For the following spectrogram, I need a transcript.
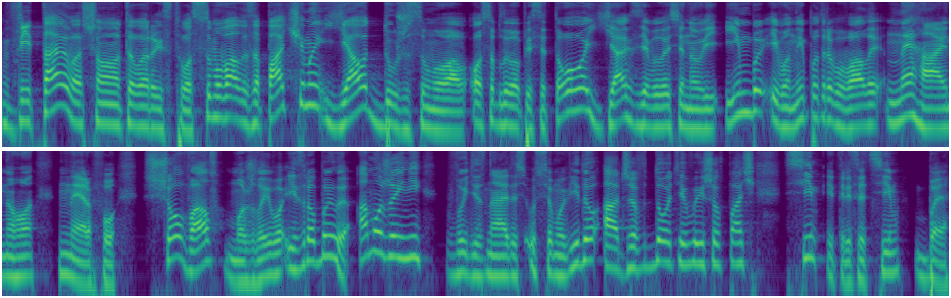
Вітаю вас, шановне товариство. Сумували за патчами. Я от дуже сумував, особливо після того, як з'явилися нові імби, і вони потребували негайного нерфу. Що Valve, можливо, і зробили, а може і ні. Ви дізнаєтесь у цьому відео, адже в доті вийшов патч 7.37b.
